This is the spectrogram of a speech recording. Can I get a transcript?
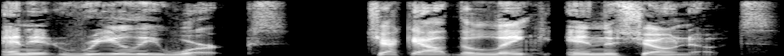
and it really works. Check out the link in the show notes.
